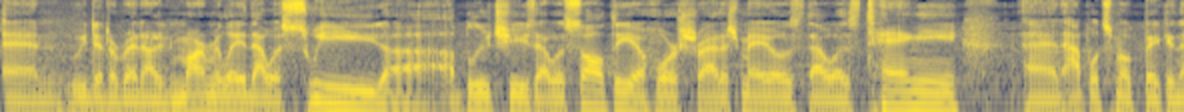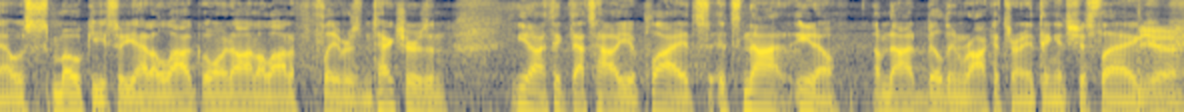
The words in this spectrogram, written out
And we did a red onion marmalade that was sweet, uh, a blue cheese that was salty, a horseradish mayo that was tangy, and apple smoked bacon that was smoky. So you had a lot going on, a lot of flavors and textures, and you know I think that's how you apply. It's it's not you know I'm not building rockets or anything. It's just like Yeah.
